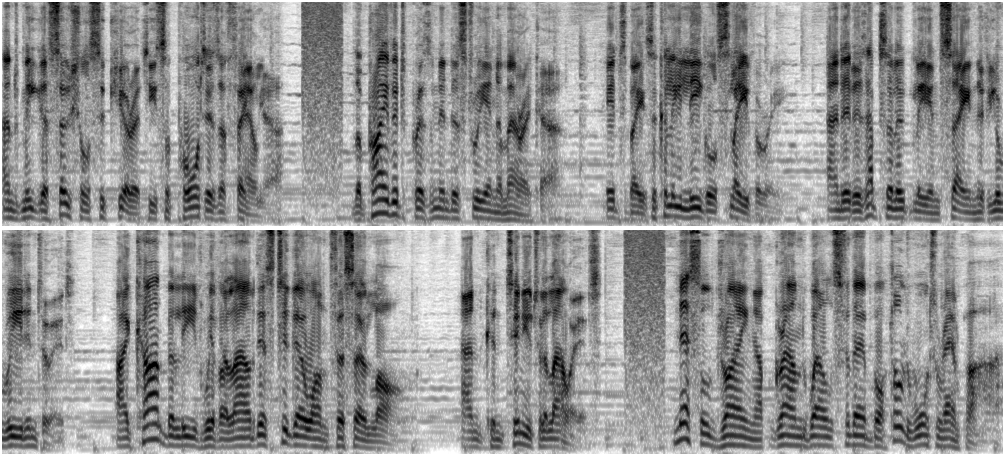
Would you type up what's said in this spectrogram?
and meager social security support is a failure. The private prison industry in America it's basically legal slavery. And it is absolutely insane if you read into it. I can't believe we've allowed this to go on for so long. And continue to allow it. Nestle drying up ground wells for their bottled water empire.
